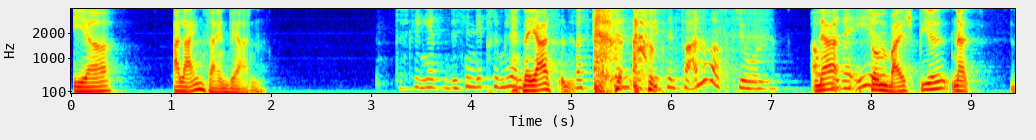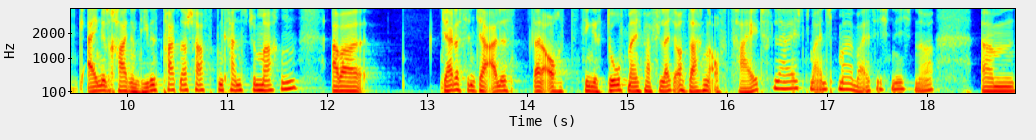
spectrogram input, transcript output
eher allein sein werden. Das klingt jetzt ein bisschen deprimierend. Naja, es, was gibt es denn, was gibt's denn für andere Optionen? Außer na, der Ehe? Zum Beispiel, na, eingetragene Lebenspartnerschaften kannst du machen, aber ja, das sind ja alles dann auch, das Ding ist doof, manchmal vielleicht auch Sachen auf Zeit, vielleicht, manchmal, weiß ich nicht, ne? Ähm,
